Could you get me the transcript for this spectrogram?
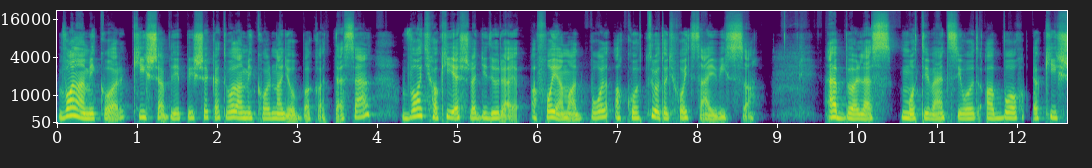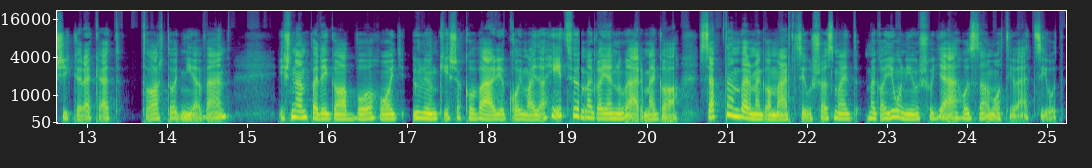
valamikor kisebb lépéseket, valamikor nagyobbakat teszel, vagy ha kiesel egy időre a folyamatból, akkor tudod, hogy hogy szállj vissza. Ebből lesz motivációd abból, hogy a kis sikereket tartod nyilván, és nem pedig abból, hogy ülünk, és akkor várjuk, hogy majd a hétfő, meg a január, meg a szeptember, meg a március, az majd, meg a június, hogy elhozza a motivációt.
